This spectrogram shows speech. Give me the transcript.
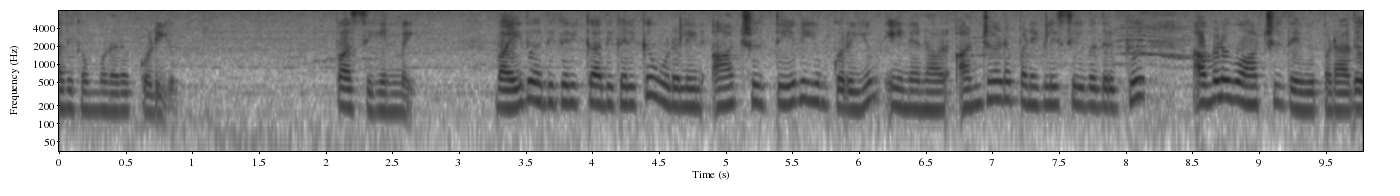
அதிகம் உணரக்கூடியும் பசியின்மை. வயது அதிகரிக்க அதிகரிக்க உடலின் ஆற்றல் தேவையும் குறையும். ஏனெனால் அன்றாட பணிகளை செய்வதற்கு அவ்வளவு ஆற்றல் தேவைப்படாது.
